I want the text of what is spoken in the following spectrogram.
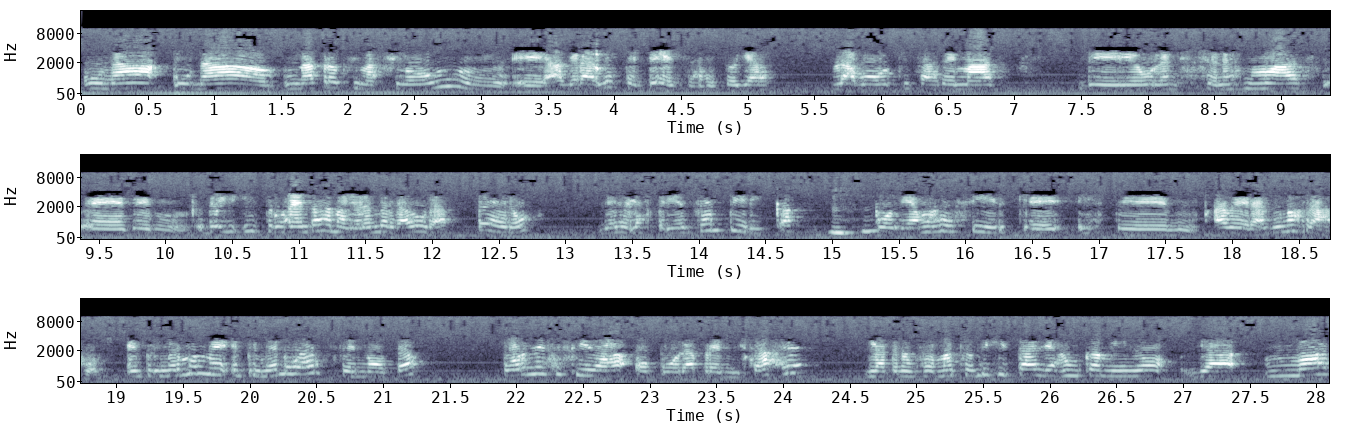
una, una, una aproximación eh, a grandes tendencias. Eso ya labor quizás de más de organizaciones más eh, de, instrumentos de mayor envergadura, pero desde la experiencia empírica podríamos decir que, este, a ver, algunos rasgos. En primer, en primer lugar, se nota por necesidad o por aprendizaje, la transformación digital ya es un camino ya más,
